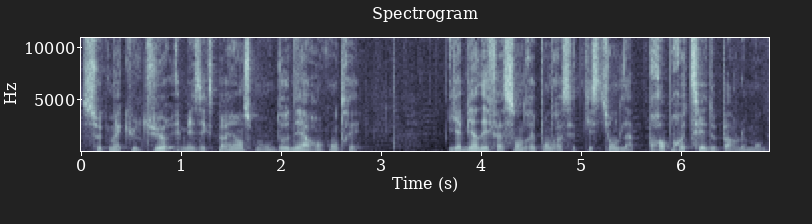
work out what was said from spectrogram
ceux que ma culture et mes expériences m'ont donné à rencontrer. Il y a bien des façons de répondre à cette question de la propreté de par le monde.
